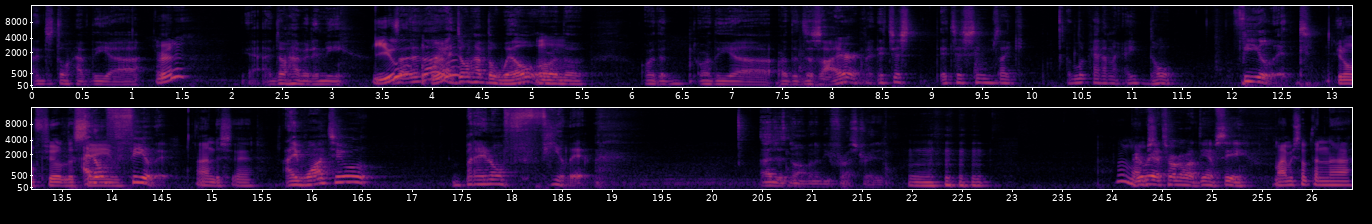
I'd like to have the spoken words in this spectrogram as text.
I just don't have the uh Really? Yeah I don't have it in me. You? It's not like I Really? don't have the will or the or the or the uh or the desire, but it just it just seems like I look at it I'm like I don't feel it. You don't feel the same. I don't feel it. I understand. I want to, but I don't feel it. I just know I'm going to be frustrated. Maybe Maybe, we gotta talk about DMC might be something. Uh,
